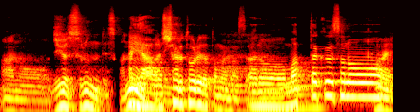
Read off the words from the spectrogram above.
あの、重要するんですかね。いや、おっしゃるる通りだと思います。うんあの、全くその、はい。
